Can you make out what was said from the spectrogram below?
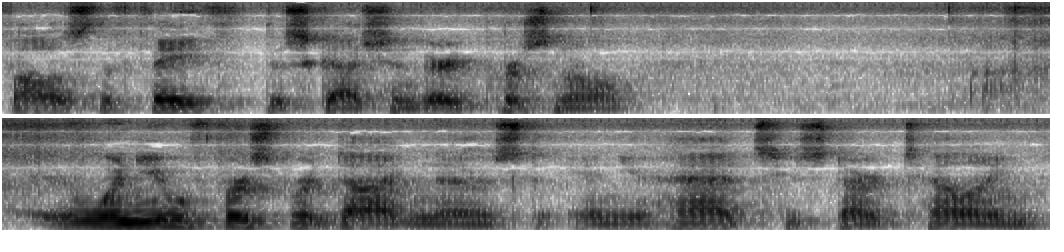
follows the faith discussion, very personal. When you first were diagnosed, and you had to start telling,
